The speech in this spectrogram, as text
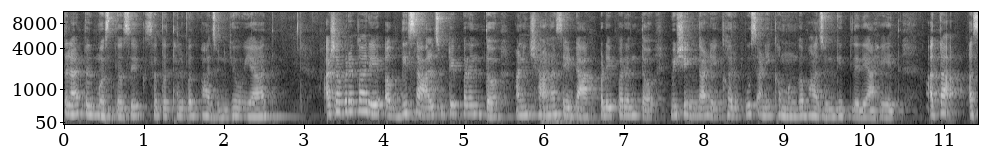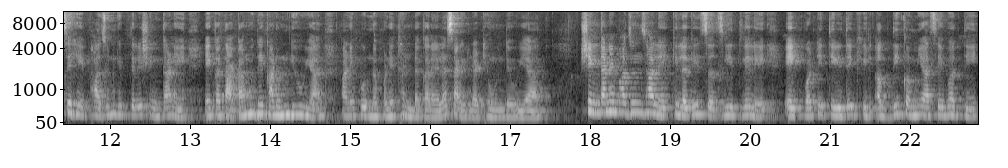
चला तर मस्त असे सतत हलवत भाजून घेऊयात. अशा प्रकारे अगदी साल सुटेपर्यंत आणि छान असे डाग पडेपर्यंत मी शेंगदाणे खरपूस आणि खमंग भाजून घेतलेले आहेत. आता असे हे भाजून घेतलेले शेंगदाणे एका ताटामध्ये काढून घेऊयात आणि पूर्णपणे थंड करायला साईडला ठेवून देऊयात. शेंगदाणे भाजून झाले की लगेचच घेतलेले एक वाटी तीळ देखील अगदी कमी आचेवरती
